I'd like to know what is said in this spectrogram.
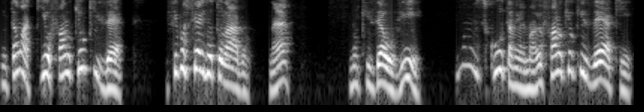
Então aqui eu falo o que eu quiser. E se você aí do outro lado, né, não quiser ouvir, não escuta, meu irmão. Eu falo o que eu quiser aqui.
